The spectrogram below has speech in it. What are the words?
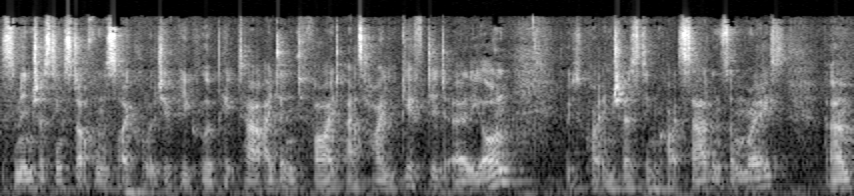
there's some interesting stuff in the psychology of people who are picked out, identified as highly gifted early on, which is quite interesting, quite sad in some ways. Um,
